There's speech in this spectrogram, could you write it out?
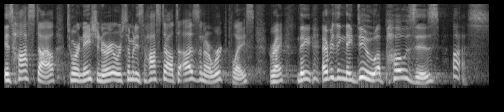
is hostile to our nation or, or somebody's hostile to us in our workplace, right? They, everything they do opposes us.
